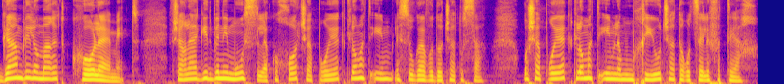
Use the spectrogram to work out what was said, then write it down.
גם בלי לומר את כל האמת. אפשר להגיד בנימוס ללקוחות שהפרויקט לא מתאים לסוג העבודות שאת עושה, או שהפרויקט לא מתאים למומחיות שאתה רוצה לפתח.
